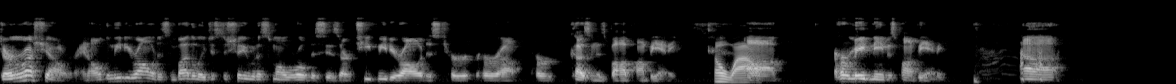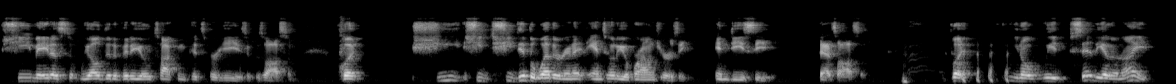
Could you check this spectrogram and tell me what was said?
during rush hour, and all the meteorologists. And by the way, just to show you what a small world this is, our chief meteorologist, her her uh, her cousin is Bob Pompeani. Oh wow, Uh, her maiden name is Pompeani. Uh, she made us. We all did a video talking Pittsburghese. It was awesome. But she she she did the weather in an Antonio Brown jersey in DC. That's awesome. But you know, we said the other night,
